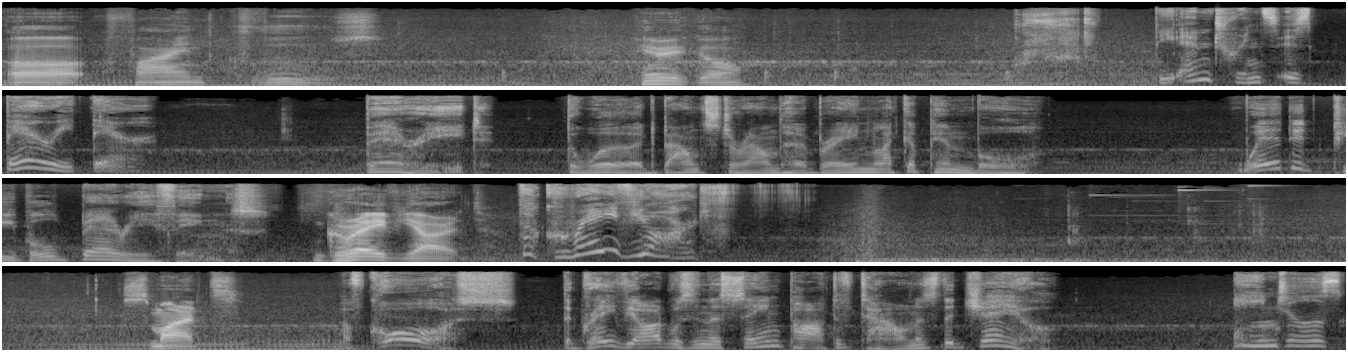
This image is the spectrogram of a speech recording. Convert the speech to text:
Uh, find clues. Here we go. The entrance is buried there. Buried. The word bounced around her brain like a pinball. Where did people bury things? Graveyard. The graveyard! Smart. Of course. The graveyard was in the same part of town as the jail. Angels,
